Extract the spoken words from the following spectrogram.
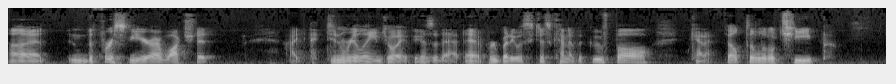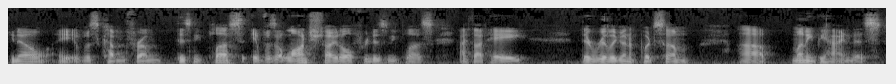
Uh, the first year I watched it, I, I, didn't really enjoy it because of that. Everybody was just kind of a goofball. Kind of felt a little cheap. You know, it was coming from Disney Plus. It was a launch title for Disney Plus. I thought, hey, they're really going to put some uh, money behind this.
